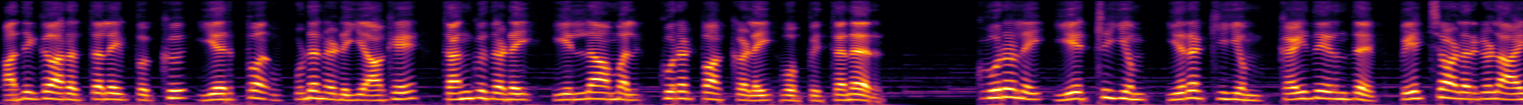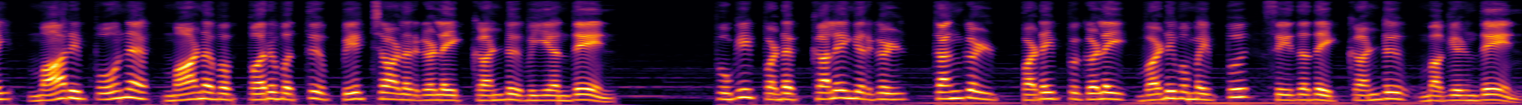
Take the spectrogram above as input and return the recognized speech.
அதிகார தலைப்புக்கு ஏற்ப உடனடியாக தங்குதடை இல்லாமல் குரட்பாக்களை ஒப்பித்தனர். குரலை ஏற்றியும் இறக்கியும் கைதேர்ந்த பேச்சாளர்களாய் மாறிப்போன மாணவ பருவத்து பேச்சாளர்களை கண்டு வியந்தேன். புகைப்படக் கலைஞர்கள் தங்கள் படைப்புகளை வடிவமைப்பு செய்ததைக் கண்டு மகிழ்ந்தேன்.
